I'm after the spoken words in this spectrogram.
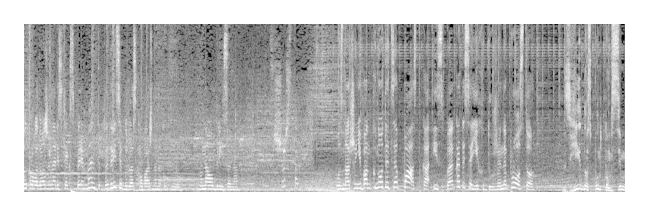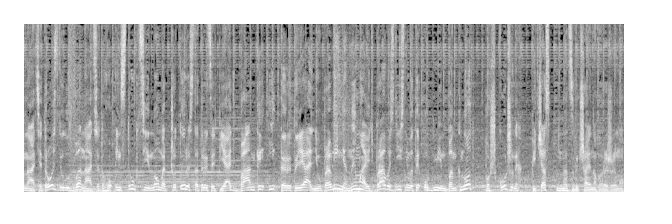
Ми проводимо журналістський експеримент. Подивіться, будь ласка, уважно на купюру. Вона обрізана. Що ж таке? Позначені банкноти це пастка, і спекатися їх дуже непросто. Згідно з пунктом 17 розділу 12 інструкції номер 435 банки і територіальні управління не мають права здійснювати обмін банкнот, пошкоджених під час надзвичайного режиму.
